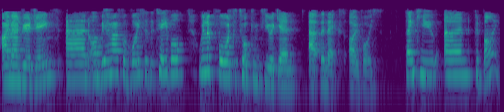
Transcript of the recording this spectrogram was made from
I'm Andrea James, and on behalf of Voice at the Table, we look forward to talking to you again at the next iVoice. Thank you and goodbye.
